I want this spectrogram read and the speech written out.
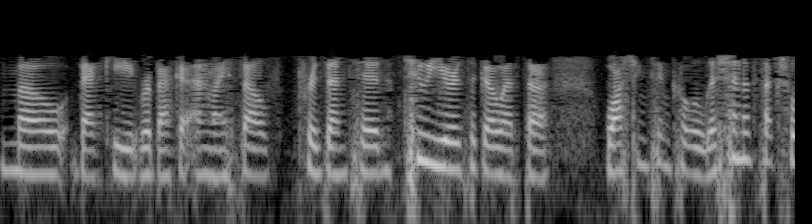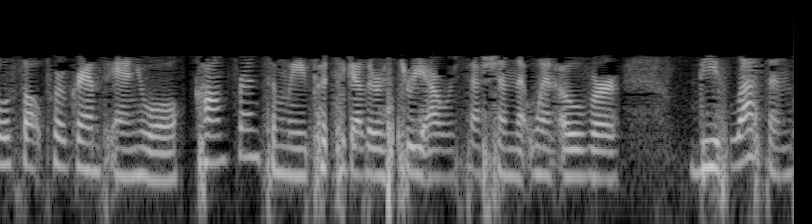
Mo, Becky, Rebecca, and myself presented two years ago at the Washington Coalition of Sexual Assault Programs annual conference, and we put together a three hour session that went over these lessons,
